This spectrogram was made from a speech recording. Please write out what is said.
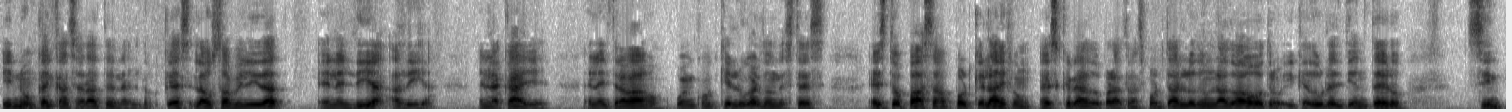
y nunca alcanzará a tenerlo, que es la usabilidad en el día a día, en la calle, en el trabajo o en cualquier lugar donde estés. Esto pasa porque el iPhone es creado para transportarlo de un lado a otro y que dure el día entero sin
